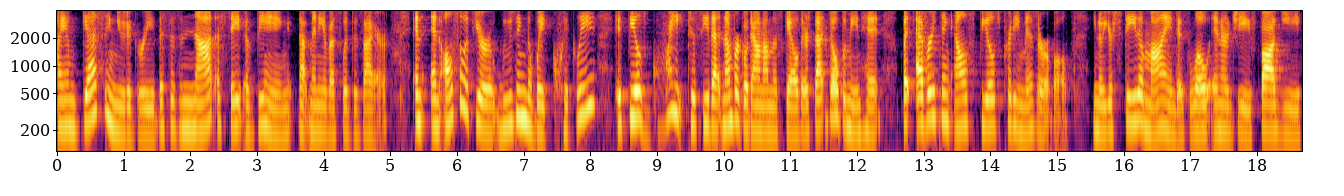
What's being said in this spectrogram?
I am guessing you'd agree this is not a state of being that many of us would desire. And and also if you're losing the weight quickly, it feels great to see that number go down on the scale. There's that dopamine hit, but everything else feels pretty miserable. You know, your state of mind is low energy, foggy,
